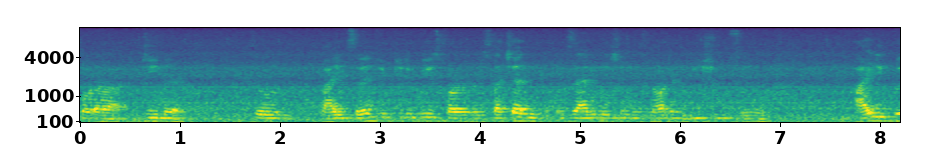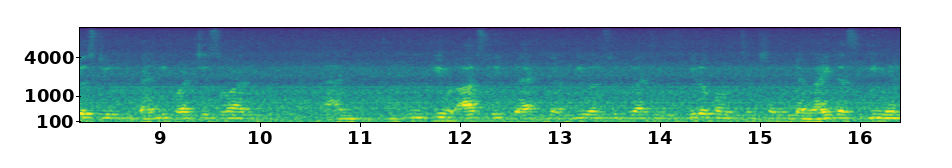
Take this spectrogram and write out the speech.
for a dinner so by 750 rupees for such an examination is not an issue so I request you to kindly purchase one and you give us feedback, you can give us feedback in the below comment section, you can write us email,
